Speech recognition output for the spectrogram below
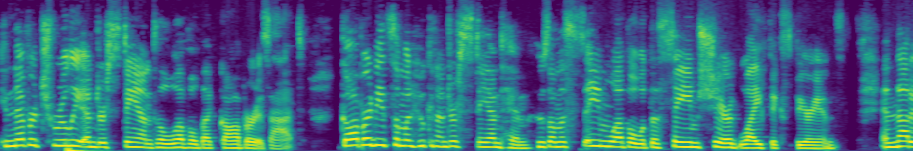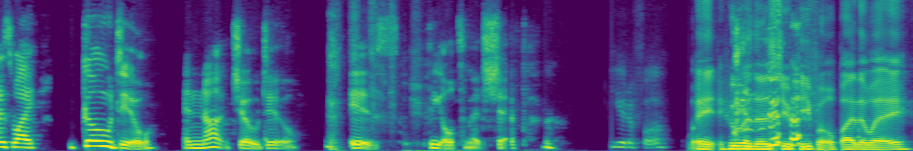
can never truly understand the level that Gobber is at. Gobber needs someone who can understand him, who's on the same level with the same shared life experience. And that is why Go do and not Jodu, is the ultimate ship. Beautiful. Wait, who are those two people, by the way?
